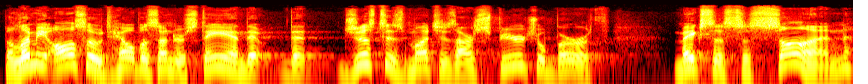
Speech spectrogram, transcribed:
But let me also help us understand that, that just as much as our spiritual birth makes us a son,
